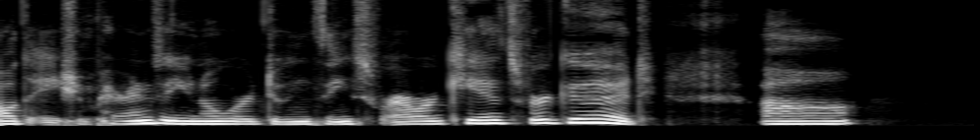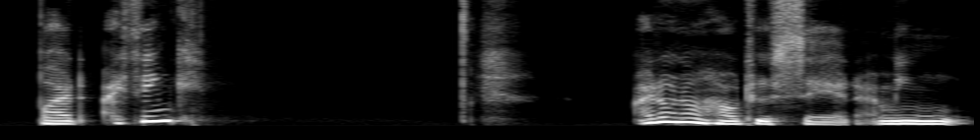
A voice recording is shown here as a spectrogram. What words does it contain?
all the Asian parents, you know, we're doing things for our kids for good. Uh, but I think, I don't know how to say it. I mean,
